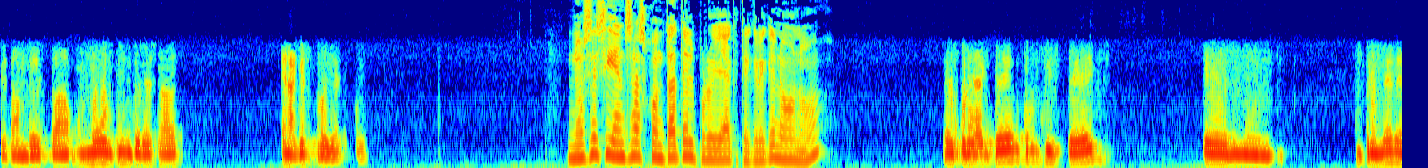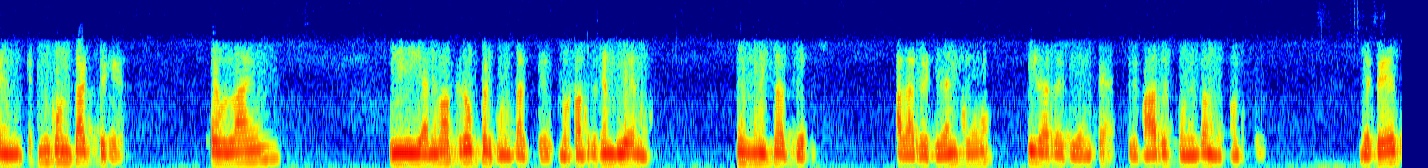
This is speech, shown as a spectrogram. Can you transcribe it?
que també està molt interessat en aquest projecte. No sé si ens has contat el projecte, crec que no, no? El projecte consisteix en, primer, en, en un contacte online i anem a fer-ho per contacte. Nosaltres enviem un missatge a la residència i la residència es va responent a nosaltres. De fet,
